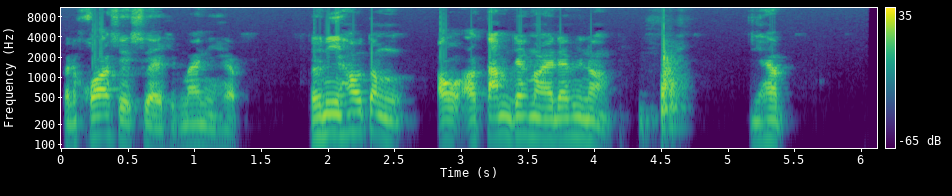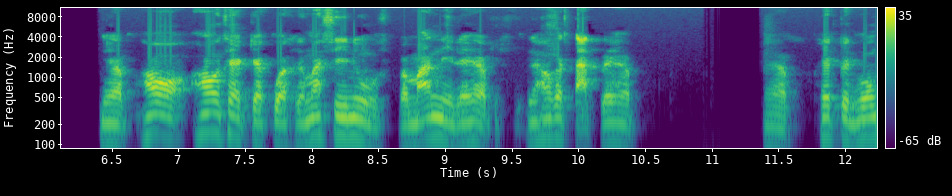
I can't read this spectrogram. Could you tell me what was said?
เป็นคอสวยๆขึ้นมานี่ครับ ตัวนี้เขาต้อง เอาเอาตำจักหน่อยได้พี่น้องนี่ครับนี่ครับเขาเขาแทกจากขวดขึ้นมาซีนิวประมาณนี้เลยครับ แล้วเขาก็ตัดเลยครับนะครับเฮ็ดเป็นวง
